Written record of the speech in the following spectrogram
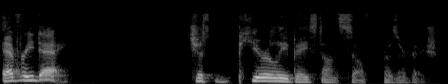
Every day. Just purely based on self preservation.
